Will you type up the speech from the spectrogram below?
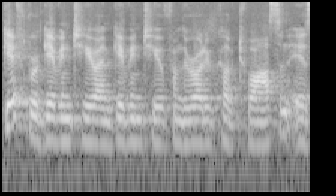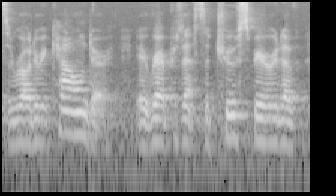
gift we're giving to you, I'm giving to you from the Rotary Club Tsawwassen is the Rotary Calendar. It represents the true spirit of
